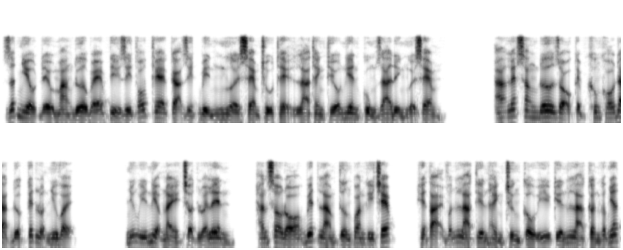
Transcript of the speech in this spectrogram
rất nhiều đều mang đứa bé tỷ dịt tốt theo cả dịt bìn người xem chủ thể là thanh thiếu niên cùng gia đình người xem. Alexander dò kẹp không khó đạt được kết luận như vậy. Những ý niệm này chợt lóe lên, hắn sau đó biết làm tương quan ghi chép, hiện tại vẫn là tiến hành trưng cầu ý kiến là cần gấp nhất.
